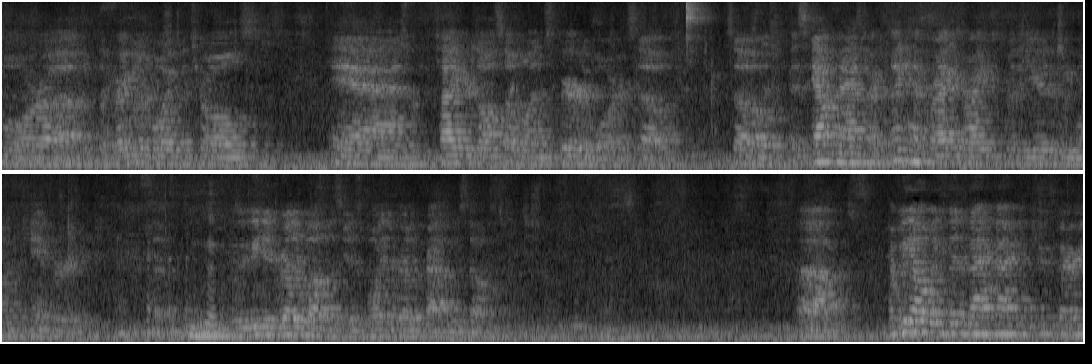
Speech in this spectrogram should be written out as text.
for, uh, the regular boy patrols. And Tigers also won Spirit Award, so, so as Scoutmaster, I kind of have bragging rights for the year that we won Camporee. So, we, we did really well this year, the boys are really proud of themselves. Um, have we always been a backpacking troop, Barry?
